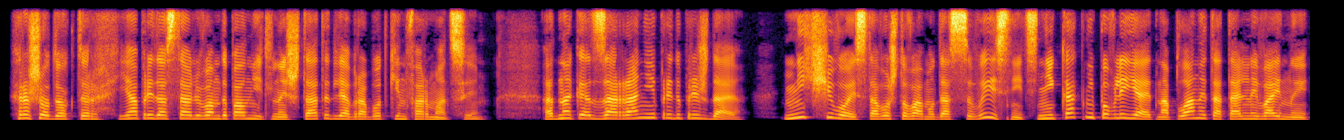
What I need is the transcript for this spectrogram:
Хорошо, доктор, я предоставлю вам дополнительные штаты для обработки информации. Однако заранее предупреждаю, Ничего из того, что вам удастся выяснить, никак не повлияет на планы тотальной войны,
